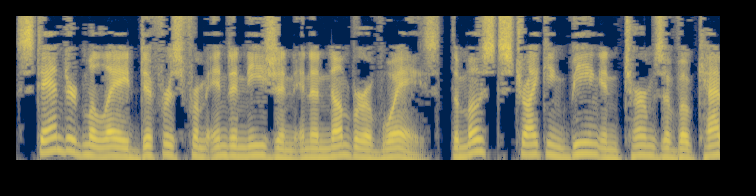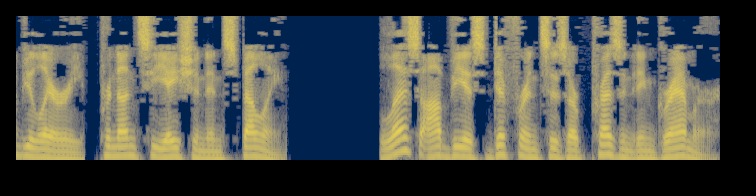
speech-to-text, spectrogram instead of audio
Standard Malay differs from Indonesian in a number of ways, the most striking being in terms of vocabulary, pronunciation and spelling. Less obvious differences are present in grammar.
